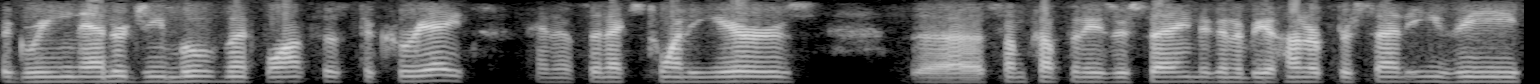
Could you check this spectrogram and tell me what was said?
the green energy movement wants us to create. And if the next 20 years, uh, some companies are saying they're going to be 100% EV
